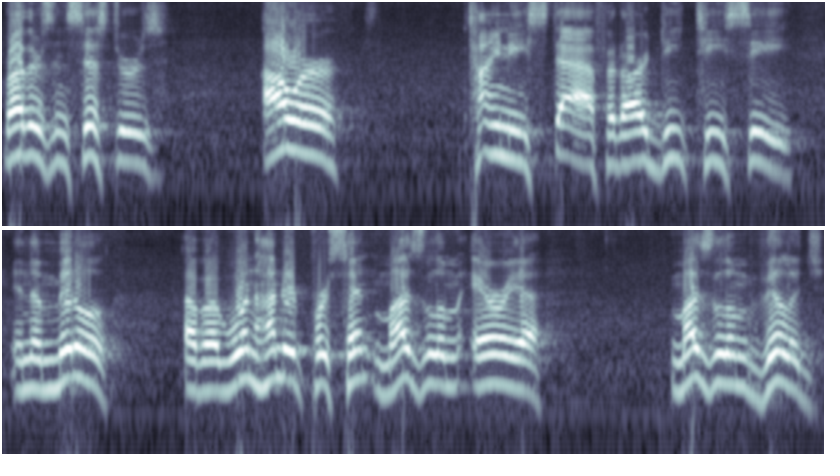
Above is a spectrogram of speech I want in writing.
Brothers and sisters, our tiny staff at our DTC, in the middle of a 100% Muslim area, Muslim village,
